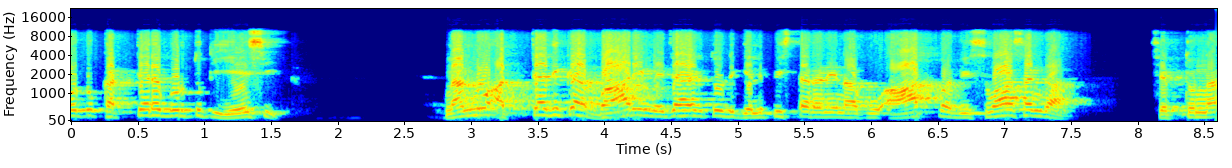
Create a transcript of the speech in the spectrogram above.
ఓటు కత్తెర గుర్తుకి వేసి నన్ను అత్యధిక భారీ మెజారిటీతో గెలిపిస్తారని నాకు ఆత్మవిశ్వాసంగా చెప్తున్నా.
